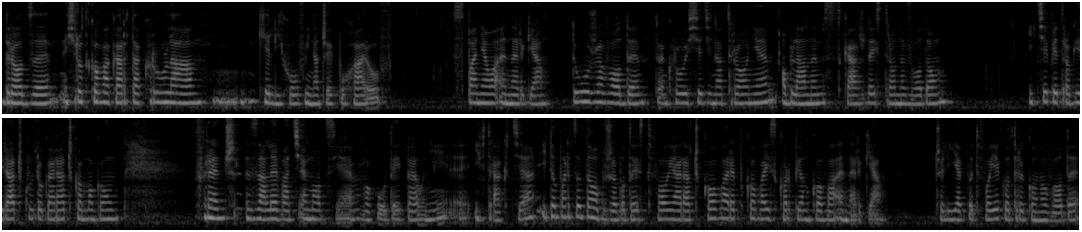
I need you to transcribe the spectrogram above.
Drodzy, środkowa karta króla mm, kielichów, inaczej pucharów. Wspaniała energia, dużo wody. Ten król siedzi na tronie, oblanym z każdej strony wodą. I ciebie, drogi raczku, droga raczko, mogą wręcz zalewać emocje wokół tej pełni y, i w trakcie. I to bardzo dobrze, bo to jest Twoja raczkowa, rybkowa i skorpionkowa energia, czyli jakby Twojego trygonu wody.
